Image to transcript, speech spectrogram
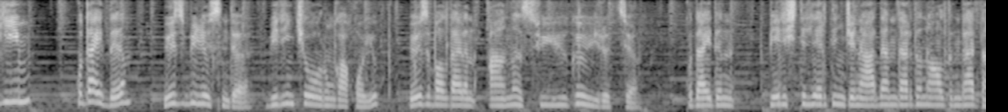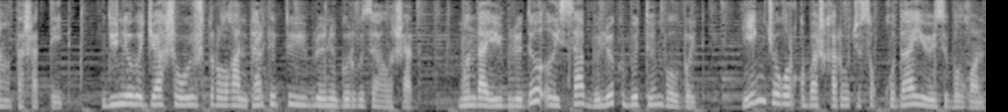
ким? Кудайды өз бүлөсүндө биринчи орунга коюп өз балдарын аны сүйүүгө үйрөтсө кудайдын периштелердин жана адамдардын алдында даңкташат дейт. Дүйнөгө жакшы уюштурулган тартиптүү үй бүлөнү көргүзө алышат. Мындай үй бүлөдө ыйса бөлөк бөтөн болбойт эң жогорку башкаруучусу кудай өзү болгон.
